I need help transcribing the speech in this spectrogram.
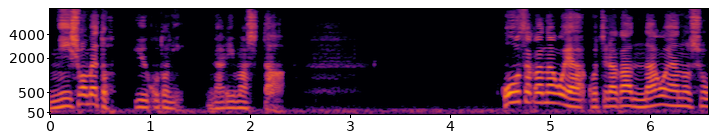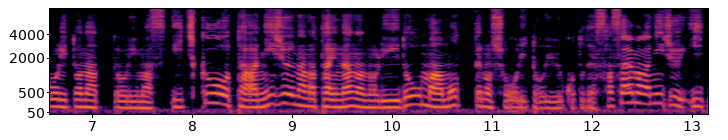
2勝目ということになりました。大阪名古屋、こちらが名古屋の勝利となっております。1クォーター27対7のリードを守っての勝利ということで、笹山が21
